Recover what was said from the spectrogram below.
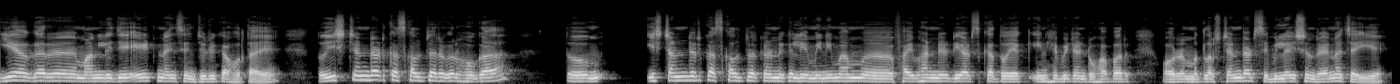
ये अगर मान लीजिए एट नाइन सेंचुरी का होता है तो इस स्टैंडर्ड का स्कल्पचर अगर होगा तो इस स्टैंडर्ड का स्कल्पचर करने के लिए मिनिमम फाइव हंड्रेड ईयर्स का तो एक इनहेबिटेंट वहाँ पर, और मतलब स्टैंडर्ड सिविलाइजेशन रहना चाहिए।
